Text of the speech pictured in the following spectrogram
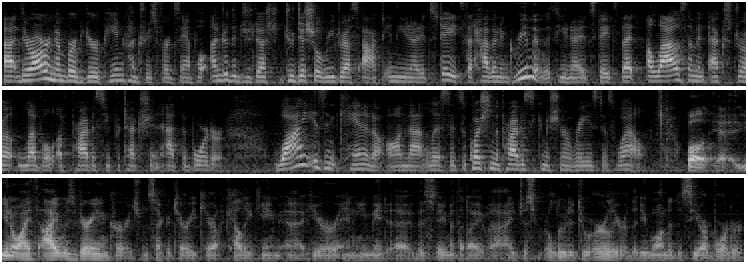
uh, there are a number of European countries, for example, under the Judici- Judicial Redress Act in the United States that have an agreement with the United States that allows them an extra level of privacy protection at the border. Why isn't Canada on that list? It's a question the Privacy Commissioner raised as well. Well, uh, you know, I, I, was very encouraged when Secretary Kelly came uh, here and he made uh, the statement that I, I, just alluded to earlier that he wanted to see our border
